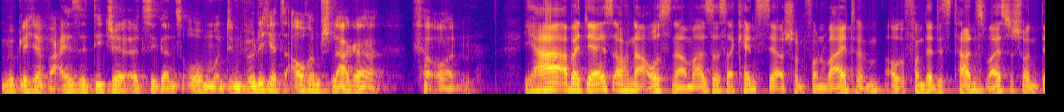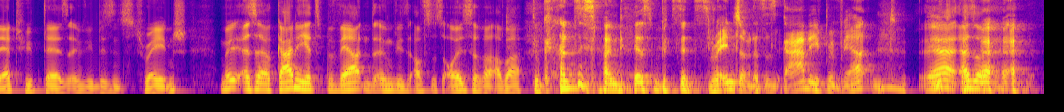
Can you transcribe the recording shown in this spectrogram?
möglicherweise DJ Ötzi ganz oben und den würde ich jetzt auch im Schlager verorten. Ja, aber der ist auch eine Ausnahme. Also, das erkennst du ja schon von weitem. Von der Distanz weißt du schon, der Typ, der ist irgendwie ein bisschen strange. Also, gar nicht jetzt bewertend irgendwie auf das Äußere, aber Du kannst nicht sagen, der ist ein bisschen strange, aber das ist gar nicht bewertend. Ja, also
